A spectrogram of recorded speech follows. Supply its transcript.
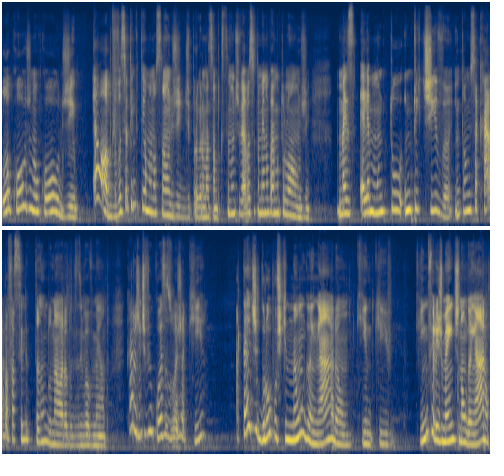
low code, no code, é óbvio, você tem que ter uma noção de, de programação, porque se não tiver, você também não vai muito longe. Mas ela é muito intuitiva, então isso acaba facilitando na hora do desenvolvimento. Cara, a gente viu coisas hoje aqui, até de grupos que não ganharam, que, que, que infelizmente não ganharam.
